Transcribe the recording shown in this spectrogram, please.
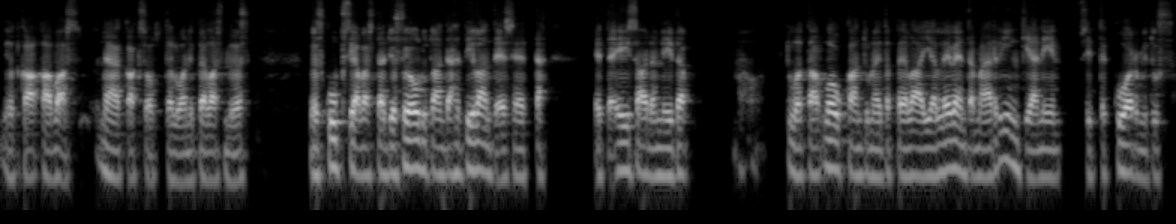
jotka avas nämä kaksi ottelua, niin pelas myös, myös kupsia vastaan. Et jos joudutaan tähän tilanteeseen, että, että ei saada niitä tuota, loukkaantuneita pelaajia leventämään rinkiä, niin sitten kuormitus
